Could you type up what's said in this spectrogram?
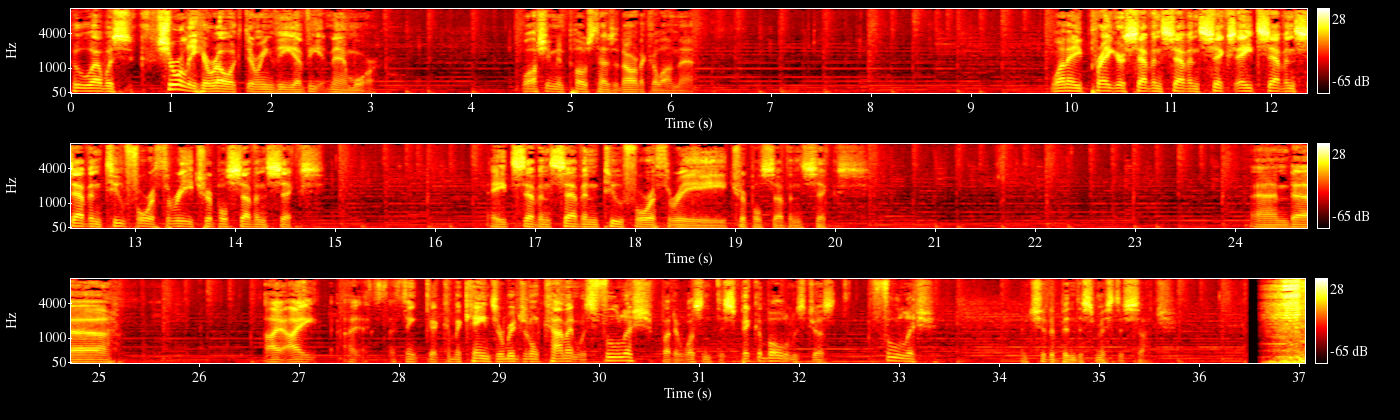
Who uh, was surely heroic during the uh, Vietnam War. Washington Post has an article on that. 1 8 Prager 776 877 243 776. 877 243 776. And uh, I, I, I think McCain's original comment was foolish, but it wasn't despicable. It was just foolish. and should have been dismissed as such.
